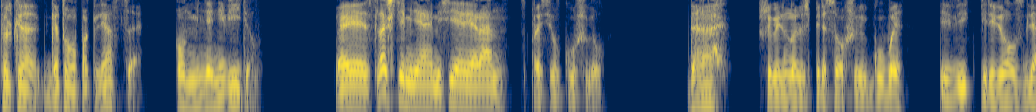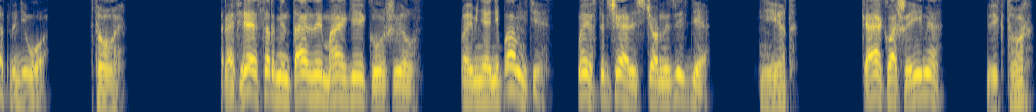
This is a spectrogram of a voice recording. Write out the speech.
Только, готов поклясться, он меня не видел. «Вы слышите меня, месье Веран?» — спросил Кушвилл. «Да», — шевельнулись пересохшие губы, и Вик перевел взгляд на него. «Кто вы?» «Профессор ментальной магии Кушвилл. Вы меня не помните? Мы встречались в Черной звезде». «Нет». «Как ваше имя?» «Виктор».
